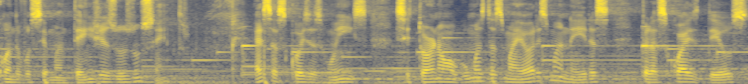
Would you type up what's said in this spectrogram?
quando você mantém Jesus no centro. Essas coisas ruins se tornam algumas das maiores maneiras pelas quais Deus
